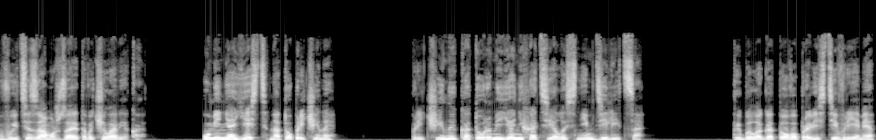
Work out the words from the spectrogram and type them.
выйти замуж за этого человека? У меня есть на то причины. Причины, которыми я не хотела с ним делиться. Ты была готова провести время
